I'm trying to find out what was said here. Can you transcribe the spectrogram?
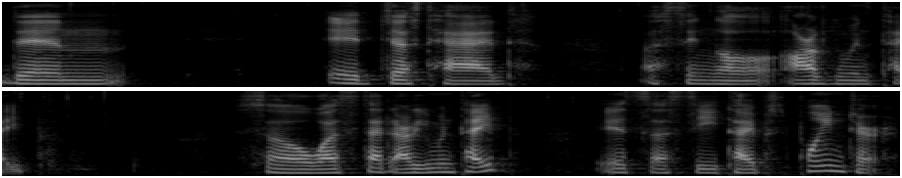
then it just had a single argument type. So what's that argument type? It's a ctypes pointer.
